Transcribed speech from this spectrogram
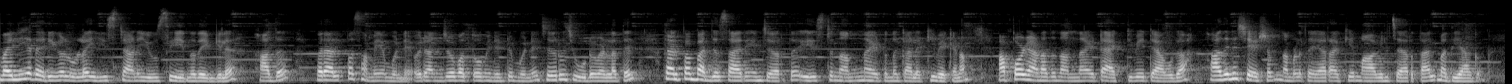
വലിയ തരികളുള്ള ഈസ്റ്റാണ് യൂസ് ചെയ്യുന്നതെങ്കിൽ അത് ഒരല്പസമയം മുന്നേ ഒരു അഞ്ചോ പത്തോ മിനിറ്റ് മുന്നേ ചെറു ചൂടുവെള്ളത്തിൽ ഒരല്പം പഞ്ചസാരയും ചേർത്ത് ഈസ്റ്റ് നന്നായിട്ടൊന്ന് കലക്കി വെക്കണം. അപ്പോഴാണ് അത് നന്നായിട്ട് ആക്ടിവേറ്റ് ആവുക. അതിനുശേഷം നമ്മൾ തയ്യാറാക്കിയ മാവിൽ ചേർത്താൽ മതിയാകും.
